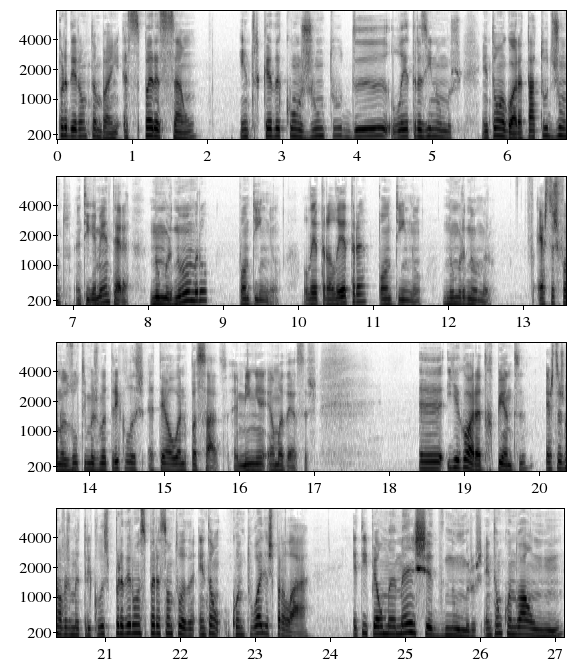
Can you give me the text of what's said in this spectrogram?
perderam também a separação entre cada conjunto de letras e números. Então agora está tudo junto. Antigamente era número, número, pontinho, letra, letra, pontinho, número, número. Estas foram as últimas matrículas até ao ano passado. A minha é uma dessas. Uh, e agora, de repente, estas novas matrículas perderam a separação toda. Então, quando tu olhas para lá, é tipo, é uma mancha de números. Então quando há um 1,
